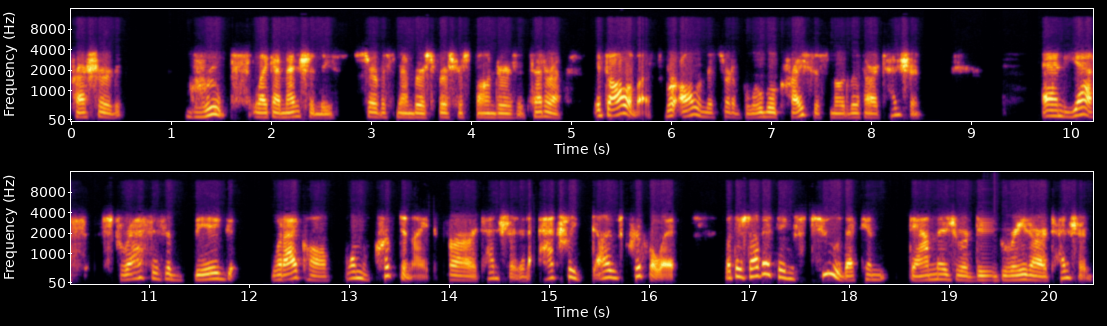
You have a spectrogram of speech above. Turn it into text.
pressured groups like I mentioned, these service members, first responders, et cetera. It's all of us. We're all in this sort of global crisis mode with our attention. And yes, stress is a big what I call form of kryptonite for our attention. It actually does cripple it. But there's other things too that can damage or degrade our attention.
